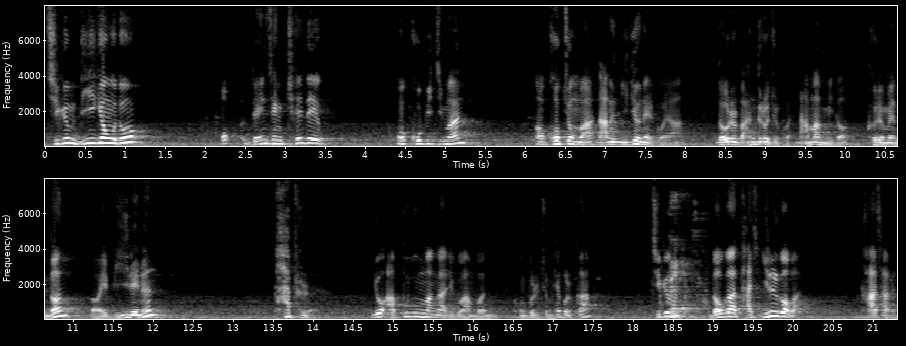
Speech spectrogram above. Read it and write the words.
지금 네 경우도 어, 내 인생 최대 어, 고비지만 어, 걱정 마. 나는 이겨낼 거야. 너를 만들어 줄 거야. 나만 믿어. 그러면 넌 너의 미래는 파퓰러야. 요 앞부분만 가지고 한번 공부를 좀 해볼까? 지금 네. 너가 다시 읽어봐. 가사를.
